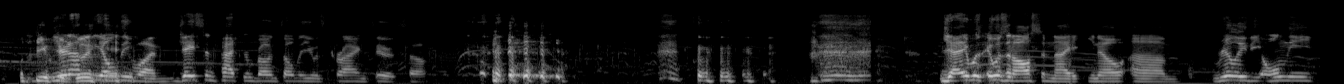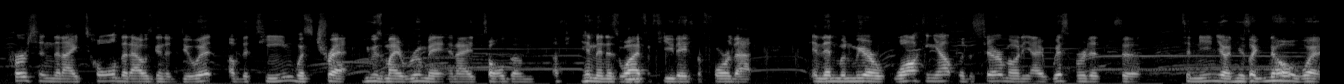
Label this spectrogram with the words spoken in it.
you you're not the it. only one. Jeson Patrombon told me he was crying too. So. yeah, it was it was an awesome night. You know, um, really the only person that I told that I was going to do it of the team was Treat. He was my roommate, and I told him him and his wife a few days before that. And then when we were walking out for the ceremony, I whispered it to to Nino, and he was like, "No way."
